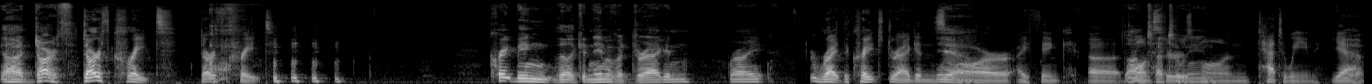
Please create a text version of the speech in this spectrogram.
Uh, Darth. Darth Krayt. Darth Krayt. Krayt being the like a name of a dragon, right? right, the Krayt dragons Yeah. are, I think, uh, On monsters Tatooine. on Tatooine. Yeah. Yeah.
